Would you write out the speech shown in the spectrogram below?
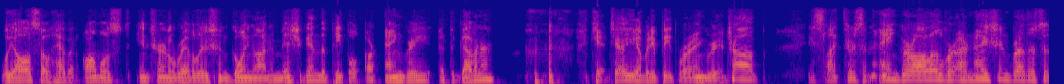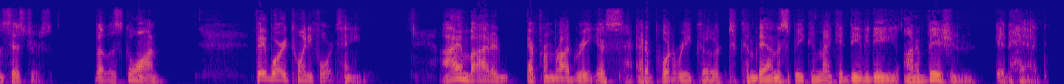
We also have an almost internal revolution going on in Michigan. The people are angry at the governor. Can't tell you how many people are angry at Trump. It's like there's an anger all over our nation, brothers and sisters. But let's go on. February 2014. I invited Ephraim Rodriguez out of Puerto Rico to come down and speak and make a DVD on a vision it had.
